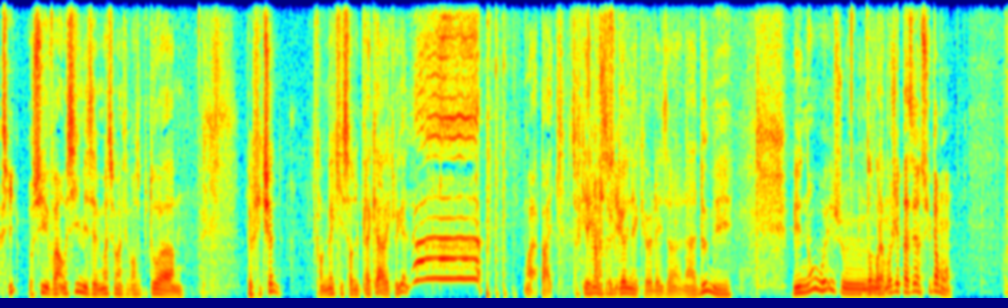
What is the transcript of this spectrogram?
Si. Aussi, enfin, aussi mais moi, ça m'a fait penser plutôt à Pulp Fiction. Quand le mec il sort du placard avec le gun. Ah voilà, pareil. Sauf qu'il a qu'un seul aussi. gun et que là, il en a deux, mais. Mais non, oui, je. Donc voilà, moi j'ai passé un super moment.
